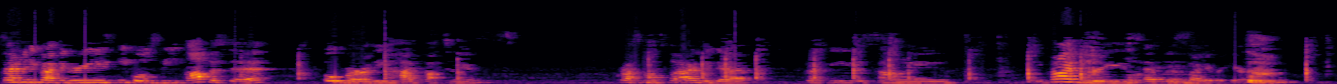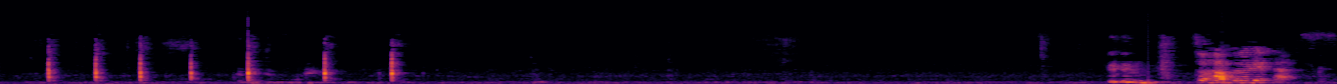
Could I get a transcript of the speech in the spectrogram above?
Sine 55 degrees equals the opposite over the hypotenuse. Cross multiply, we get 50 sine 55 degrees of this side over here. So how can I get x?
